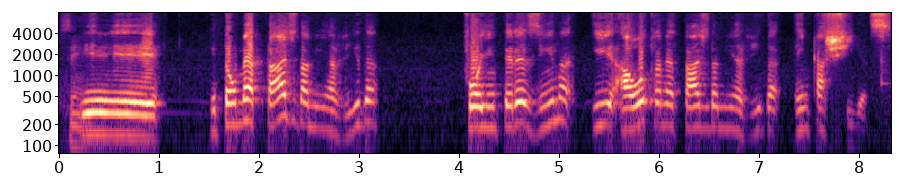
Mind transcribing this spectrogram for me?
Sim. E, então, metade da minha vida foi em Teresina e a outra metade da minha vida em Caxias.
